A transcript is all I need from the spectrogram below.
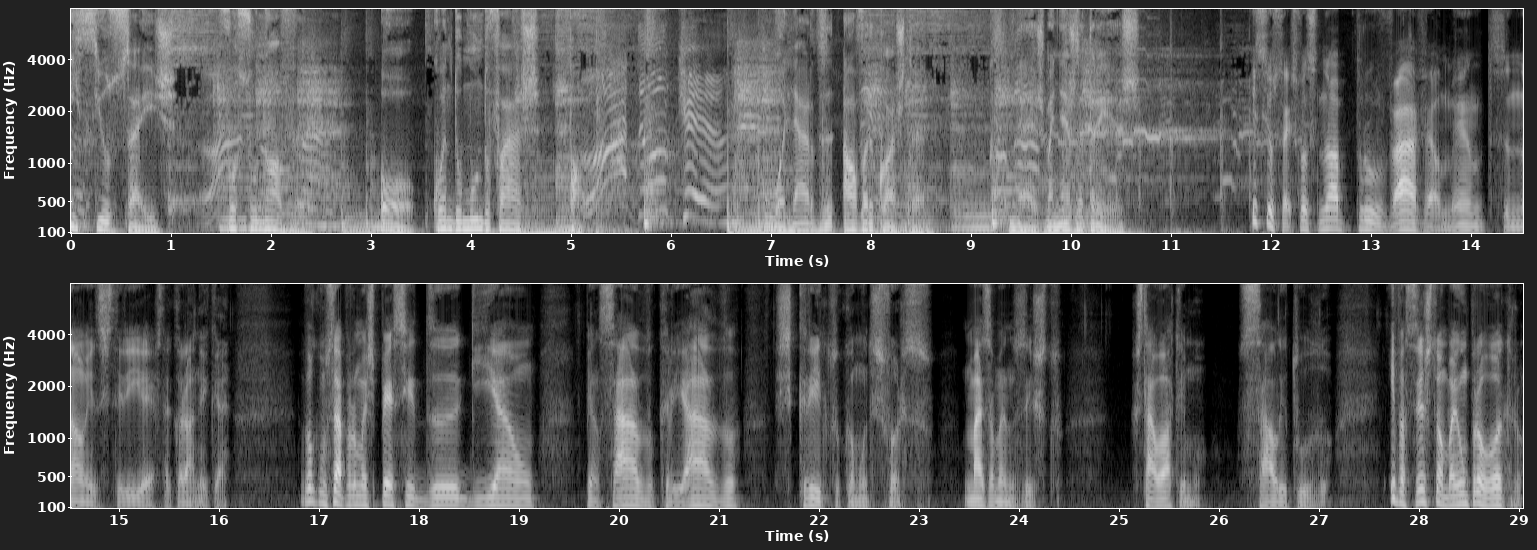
E se o 6 fosse o 9? Ou quando o mundo faz pop? O olhar de Álvaro Costa. Nas manhãs da 3. E se o 6 fosse 9, provavelmente não existiria esta crónica. Vou começar por uma espécie de guião pensado, criado, escrito com muito esforço. Mais ou menos isto. Está ótimo. Sal e tudo. E vocês estão bem um para o outro.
